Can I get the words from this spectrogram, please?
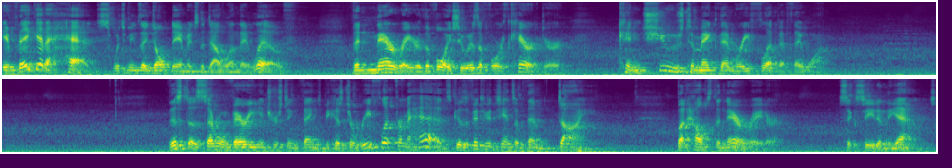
if they get a heads, which means they don't damage the devil and they live, the narrator, the voice, who is a fourth character, can choose to make them reflip if they want. This does several very interesting things because to reflip from heads gives a 50 50 chance of them dying, but helps the narrator succeed in the end.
